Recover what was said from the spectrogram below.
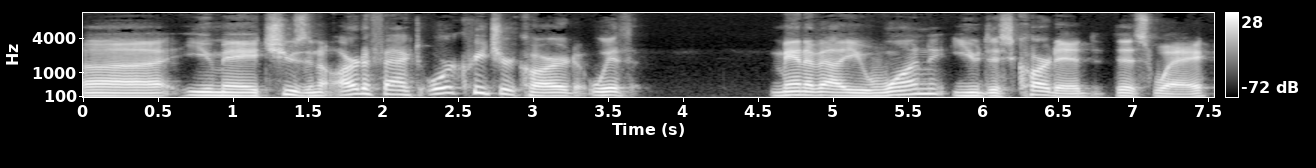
Uh, you may choose an artifact or creature card with mana value one you discarded this way,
